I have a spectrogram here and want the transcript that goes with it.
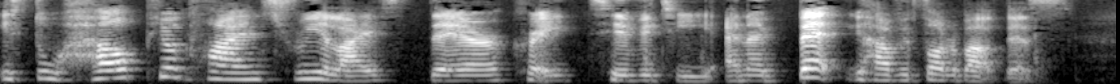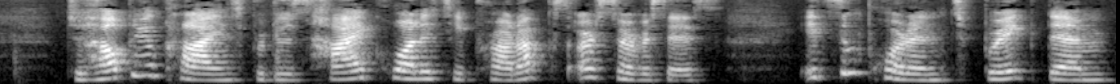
is to help your clients realize their creativity. And I bet you haven't thought about this. To help your clients produce high quality products or services it's important to break them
